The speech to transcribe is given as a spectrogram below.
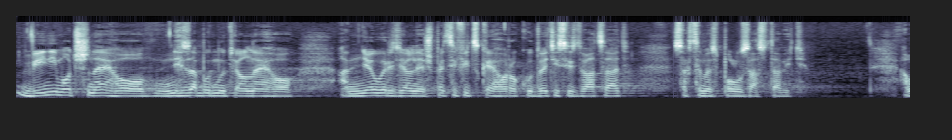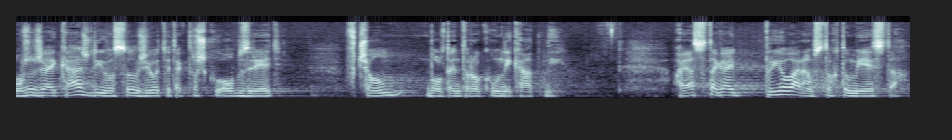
výnimočného, nezabudnutelného a neuveriteľne špecifického roku 2020 sa chceme spolu zastaviť. A možno, že aj každý vo svojom živote tak trošku obzrieť, v čom bol tento rok unikátny. A ja sa tak aj prihováram z tohto miesta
